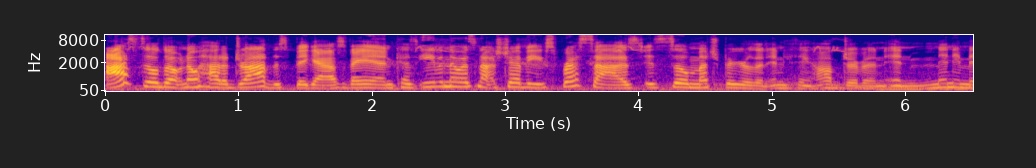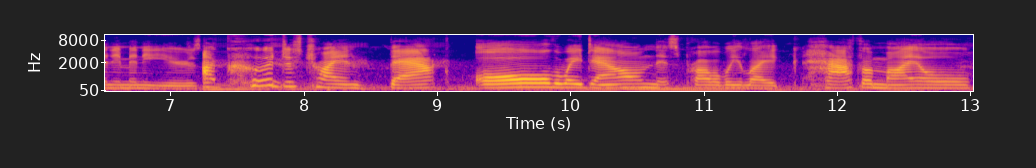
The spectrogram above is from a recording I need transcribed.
I still don't know how to drive this big ass van because even though it's not Chevy Express sized, it's still much bigger than anything I've driven in many, many, many years. I could just try and back all the way down this probably like half a mile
